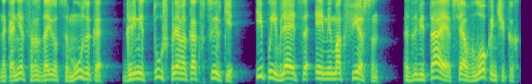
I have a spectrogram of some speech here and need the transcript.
Наконец раздается музыка, гремит тушь прямо как в цирке, и появляется Эми Макферсон, завитая, вся в локончиках,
